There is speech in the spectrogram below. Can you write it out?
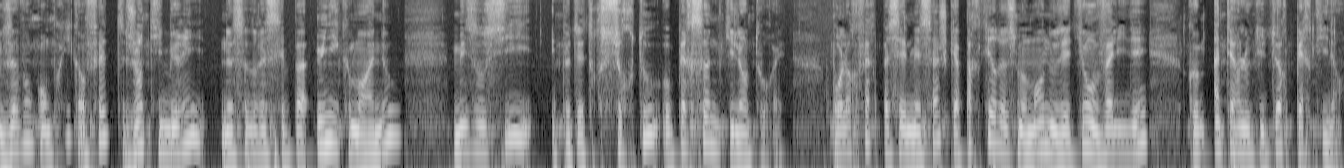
nous avons compris qu'en fait, Jean Tibéry ne s'adressait pas uniquement à nous, mais aussi, et peut-être surtout, aux personnes qui l'entouraient, pour leur faire passer le message qu'à partir de ce moment, nous étions validés comme interlocuteurs pertinents.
